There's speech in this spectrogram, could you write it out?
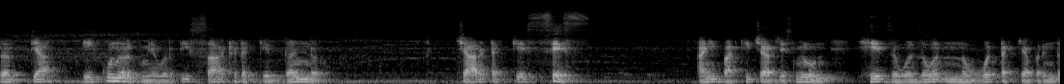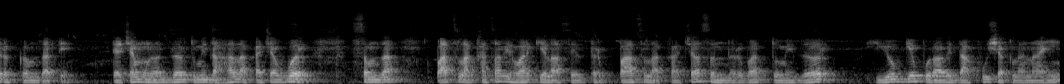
तर त्या एकूण रकमेवरती साठ टक्के दंड चार टक्के सेस आणि बाकी चार्जेस मिळून हे जवळजवळ नव्वद टक्क्यापर्यंत रक्कम जाते. त्याच्यामुळं जर तुम्ही दहा लाखाच्या वर समजा पाच लाखाचा व्यवहार केला असेल तर पाच लाखाच्या संदर्भात तुम्ही जर योग्य पुरावे दाखवू शकला नाही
